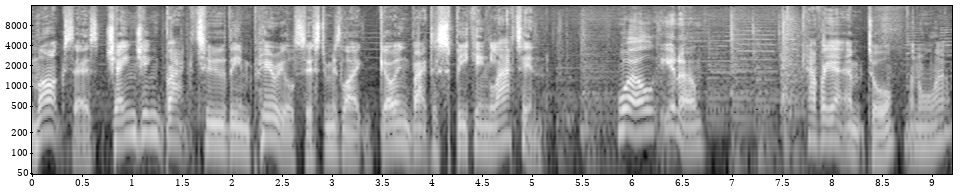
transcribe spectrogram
Mark says changing back to the imperial system is like going back to speaking Latin. Well, you know, caveat emptor and all that.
